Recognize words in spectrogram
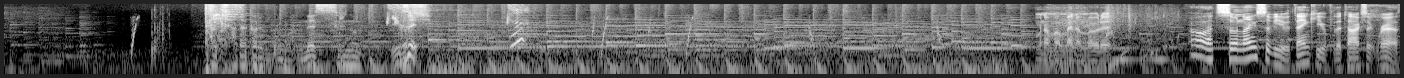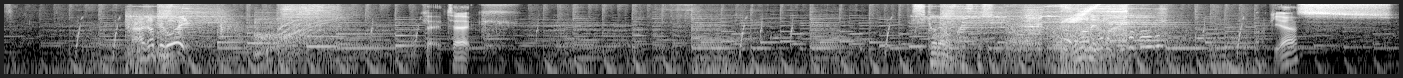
that's so nice of you. Thank you for the toxic breath. Okay, tech. Fuck yes.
